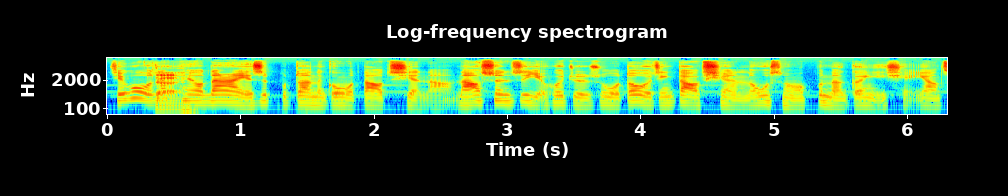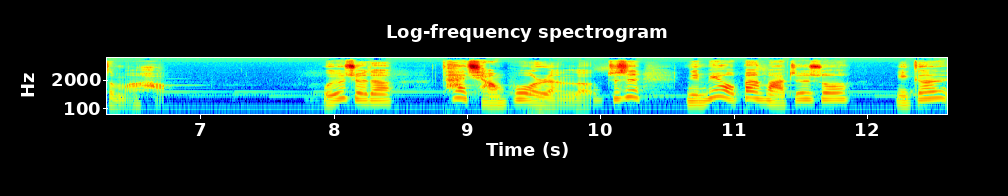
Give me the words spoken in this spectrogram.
结果我这朋友当然也是不断的跟我道歉啊，然后甚至也会觉得说我都已经道歉了，为什么不能跟以前一样这么好？我就觉得太强迫人了，就是你没有办法，就是说你跟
